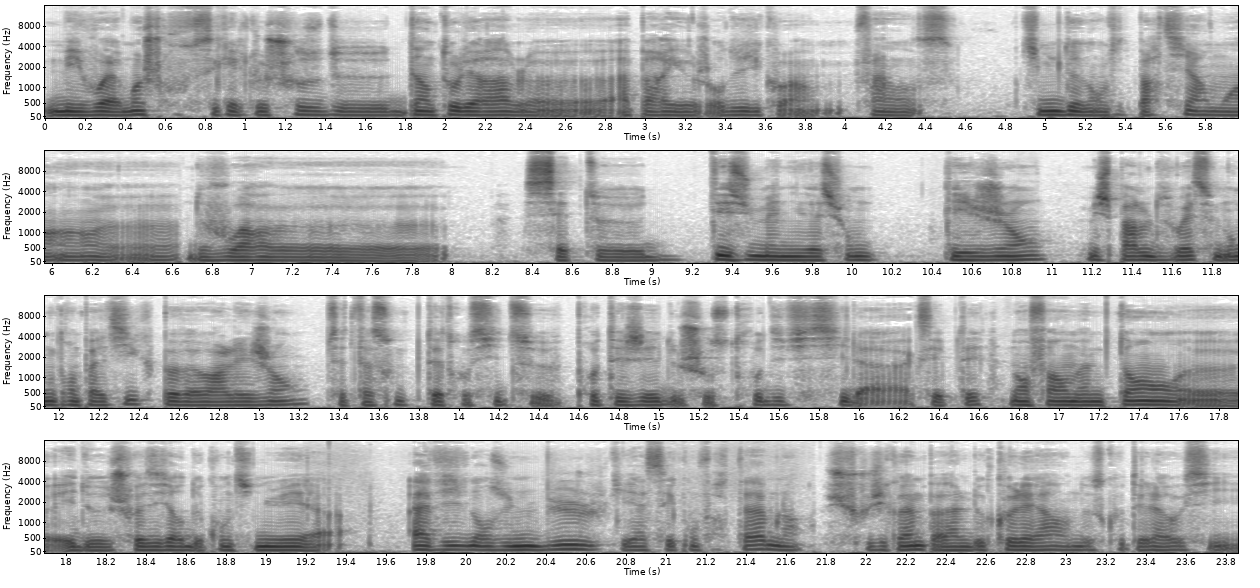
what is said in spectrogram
mais voilà, moi je trouve que c'est quelque chose d'intolérable euh, à Paris aujourd'hui, quoi. Enfin, qui me donne envie de partir, moi, hein, de voir cette déshumanisation des gens mais je parle de ouais, ce manque d'empathie que peuvent avoir les gens, cette façon peut-être aussi de se protéger de choses trop difficiles à accepter, mais enfin en même temps, euh, et de choisir de continuer à, vivre dans une bulle qui est assez confortable. J'ai quand même pas mal de colère de ce côté-là aussi.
